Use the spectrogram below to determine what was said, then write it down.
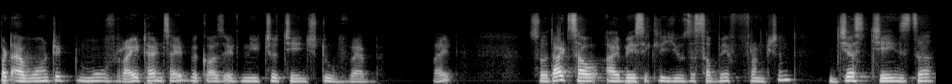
but I want it to move right hand side because it needs to change to web, right? So that's how I basically use the submit function, just change the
